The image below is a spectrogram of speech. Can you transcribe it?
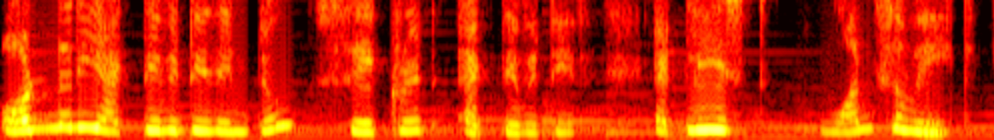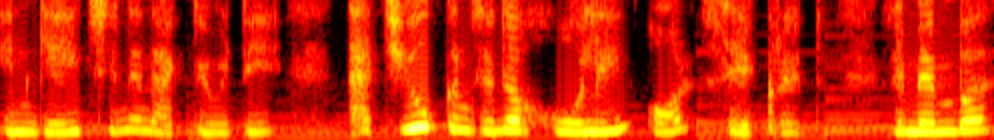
ordinary activities into sacred activities. At least once a week, engage in an activity that you consider holy or sacred. Remember,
